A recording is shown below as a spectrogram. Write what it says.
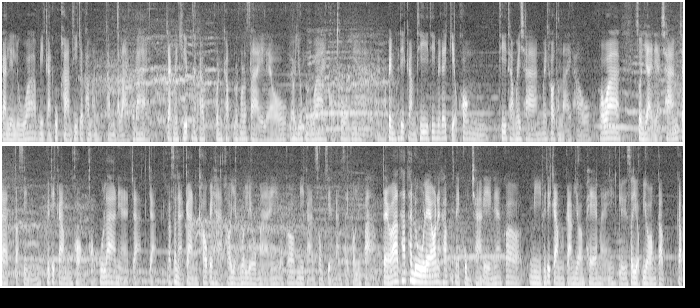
การเรียนรู้ว่ามีการคุกคามที่จะทำทำอันตรายเขาได้ จากในคลิปนะครับคนขับรถมอเตอร์ไซค์แล้วแล้วยกมือไหว้ขอโทษเนี่ยนะครับเป็นพฤติกรรมที่ที่ไม่ได้เกี่ยวข้อง ที่ทำให้ช้างไม่เข้าทำร้ายเขา เพราะว่าส่วนใหญ่เนี่ยช้างจะตัดสินพฤติกรรมของของผู้ล่าเนี่ยจากจากลักษณะการเข้าไปหาเขาอย่างรวดเร็วไหมแล้วก็มีการส่งเสียงดังใส่เขาหรือเปล่า แต่ว่าถ้าถ้าดูแล้วนะครับในกลุ่มช้างเองเนี่ยก็มีพฤติกรรมการยอมแพ้ไหมหรือสยบยอมกับกับ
